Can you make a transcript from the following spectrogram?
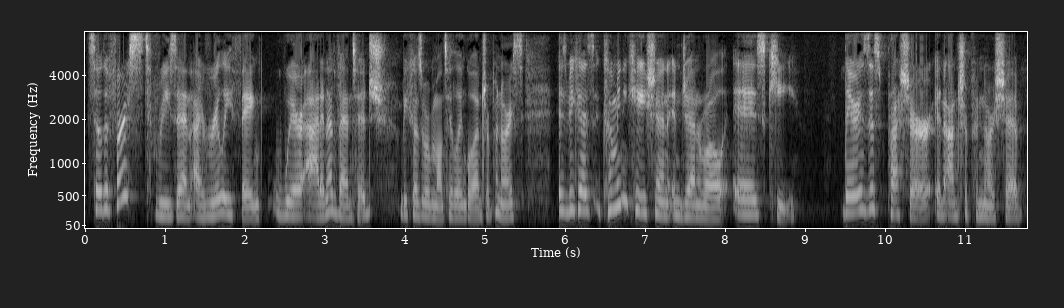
So, the first reason I really think we're at an advantage because we're multilingual entrepreneurs is because communication in general is key. There is this pressure in entrepreneurship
